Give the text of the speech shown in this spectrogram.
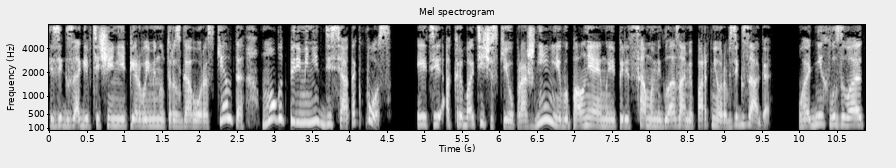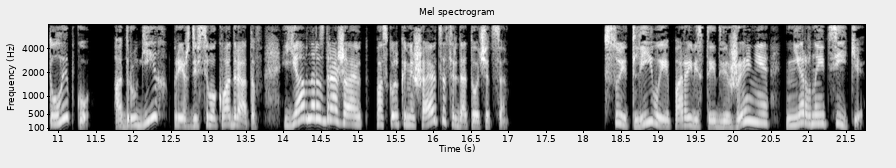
Зигзаги в течение первой минуты разговора с кем-то могут переменить десяток поз. Эти акробатические упражнения, выполняемые перед самыми глазами партнеров зигзага, у одних вызывают улыбку, а других, прежде всего квадратов, явно раздражают, поскольку мешают сосредоточиться. Суетливые, порывистые движения, нервные тики.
